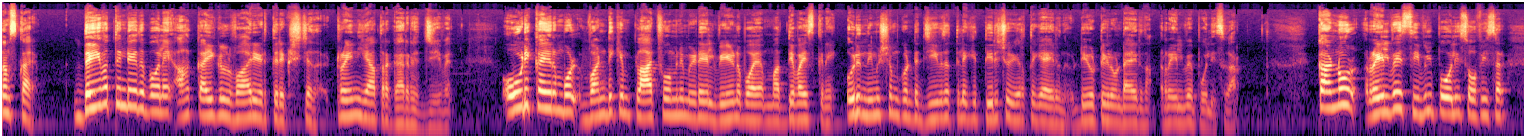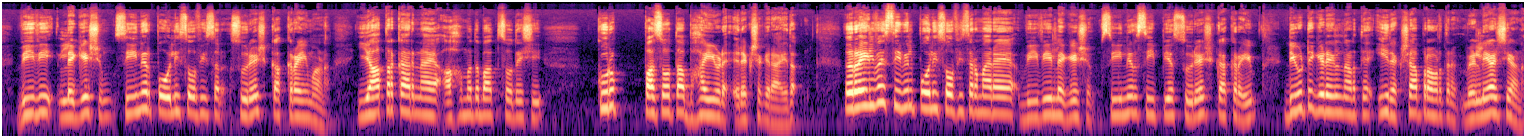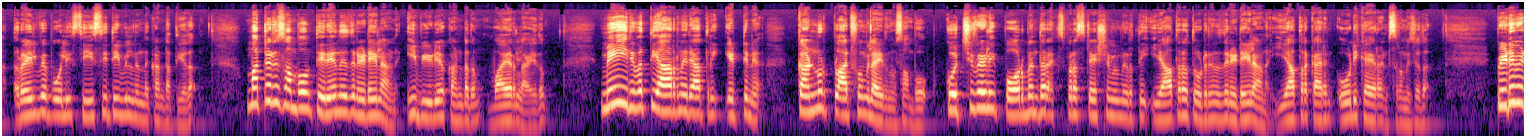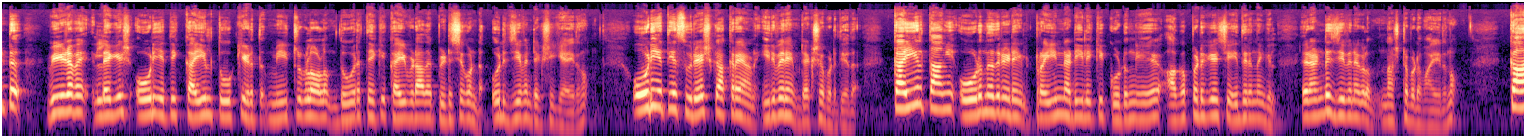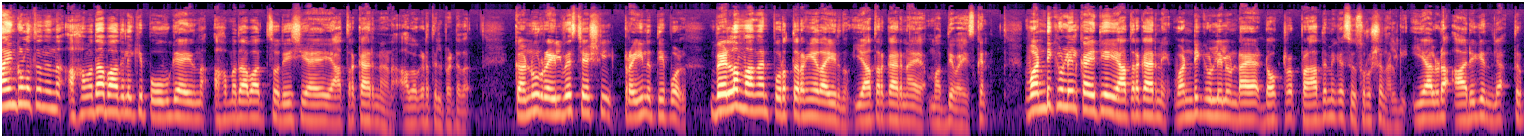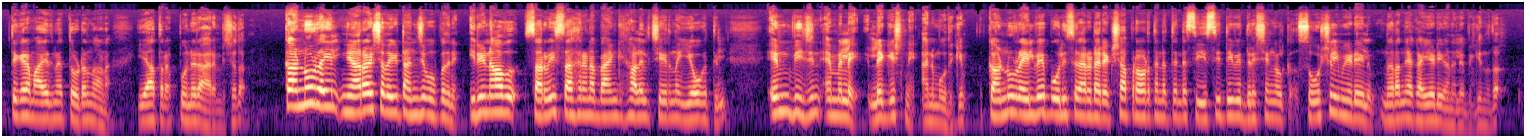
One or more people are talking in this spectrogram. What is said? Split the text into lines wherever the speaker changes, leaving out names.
നമസ്കാരം. ദൈവത്തിന്റേതുപോലെ ആ കൈകൾ വാരിയെടുത്ത് രക്ഷിച്ചത് ട്രെയിൻ യാത്രക്കാരന്റെ ജീവൻ. ഓടിക്കയറുമ്പോൾ വണ്ടിക്കും പ്ലാറ്റ്ഫോമിനും ഇടയിൽ വീണുപോയ മധ്യവയസ്കനെ ഒരു നിമിഷം കൊണ്ട് ജീവിതത്തിലേക്ക് തിരിച്ചുയർത്തുകയായിരുന്നു ഡ്യൂട്ടിയിലുണ്ടായിരുന്ന റെയിൽവേ പോലീസുകാർ. Kannur railway civil police officer V V ലഗേഷും senior police officer Suresh കക്രയുമാണ് യാത്രക്കാരനായ അഹമ്മദാബാദ് സ്വദേശി കുറുപ്പ് പസോത്ത ഭായിയുടെ രക്ഷകരായത്. റെയിൽവേ സിവിൽ പോലീസ് ഓഫീസർമാരായ V V ലഗേഷും senior C P S Suresh കക്രയും ഡ്യൂട്ടിക്കിടയിൽ നടത്തിയ ഈ രക്ഷാപ്രവർത്തനം വെള്ളിയാഴ്ചയാണ് railway police C C T വിയിൽ നിന്ന് കണ്ടെത്തിയത്. മറ്റൊരു സംഭവം തിരയുന്നതിനിടയിലാണ് ഈ വീഡിയോ കണ്ടതും വൈറലായതും. മെയ് ഇരുപത്തിയാറിന് രാത്രി എട്ടിന് കണ്ണൂർ പ്ലാറ്റ്ഫോമിലായിരുന്നു സംഭവം. കൊച്ചുവേളി പോർബന്ദർ എക്സ്പ്രസ് സ്റ്റേഷനിൽ നിർത്തി യാത്ര തുടരുന്നതിനിടയിലാണ് യാത്രക്കാരൻ ഓടിക്കയറാൻ ശ്രമിച്ചത്. പിടിവിട്ട് വീഴവെ ലഗേഷ് ഓടിയെത്തി കയ്യിൽ തൂക്കിയെടുത്ത് മീറ്ററുകളോളം ദൂരത്തേക്ക് കൈവിടാതെ പിടിച്ചുകൊണ്ട് ഒരു ജീവൻ രക്ഷിക്കുകയായിരുന്നു. ഓടിയെത്തിയ സുരേഷ് കക്രയാണ് ഇരുവരെയും രക്ഷപ്പെടുത്തിയത്. കയ്യിൽ താങ്ങി ഓടുന്നതിനിടയിൽ ട്രെയിനിനടിയിലേക്ക് കുടുങ്ങുകയോ അകപ്പെടുകയോ ചെയ്തിരുന്നെങ്കിൽ രണ്ട് ജീവനുകളും നഷ്ടപ്പെടുമായിരുന്നു. കായംകുളത്ത് നിന്ന് അഹമ്മദാബാദിലേക്ക് പോവുകയായിരുന്ന അഹമ്മദാബാദ് സ്വദേശിയായ യാത്രക്കാരനാണ് അപകടത്തിൽപ്പെട്ടത്. കണ്ണൂർ റെയിൽവേ സ്റ്റേഷനിൽ ട്രെയിൻ എത്തിയപ്പോൾ വെള്ളം വാങ്ങാൻ പുറത്തിറങ്ങിയതായിരുന്നു യാത്രക്കാരനായ മധ്യവയസ്കൻ. വണ്ടിക്കുള്ളിൽ കയറ്റിയ യാത്രക്കാരനെ വണ്ടിക്കുള്ളിലുണ്ടായ ഡോക്ടർ പ്രാഥമിക ശുശ്രൂഷ നൽകി. ഇയാളുടെ ആരോഗ്യനില തൃപ്തികരമായതിനെ തുടർന്നാണ് യാത്ര പുനരാരംഭിച്ചത്. കണ്ണൂർ റെയിൽ ഞായറാഴ്ച വൈകിട്ട് അഞ്ച് മുപ്പതിന് ഇരിനാവ് സർവീസ് സഹകരണ ബാങ്ക് ഹാളിൽ ചേരുന്ന യോഗത്തിൽ M Vijin M L A ലഗേഷിനെ അനുമോദിക്കും. കണ്ണൂർ റെയിൽവേ പോലീസുകാരുടെ രക്ഷാപ്രവർത്തനത്തിന്റെ സി സി ടി വി ദൃശ്യങ്ങൾക്ക് സോഷ്യൽ മീഡിയയിലും നിറഞ്ഞ കയ്യടിയാണ് ലഭിക്കുന്നത്.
